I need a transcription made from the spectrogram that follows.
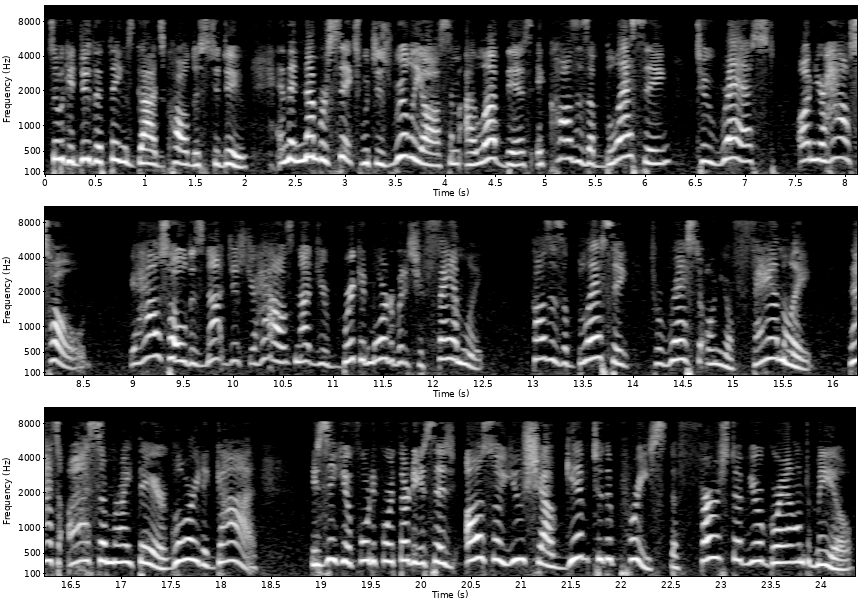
so we can do the things God's called us to do. And then number six, which is really awesome. I love this. It causes a blessing to rest on your household. Your household is not just your house, not your brick and mortar, but it's your family. It causes a blessing to rest on your family. That's awesome right there. Glory to God. Ezekiel 44:30 it says, "Also you shall give to the priest the first of your ground meal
